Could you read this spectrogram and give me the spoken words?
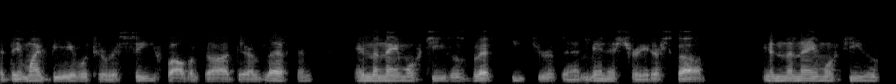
that they might be able to receive, Father God, their lesson in the name of Jesus, bless teachers and administrators, God. In the name of Jesus.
